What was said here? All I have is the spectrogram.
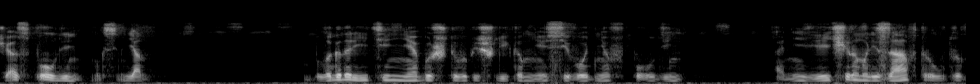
«Сейчас полдень, Максимьян». Благодарите небо, что вы пришли ко мне сегодня в полдень, а не вечером или завтра утром.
